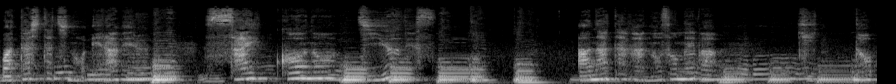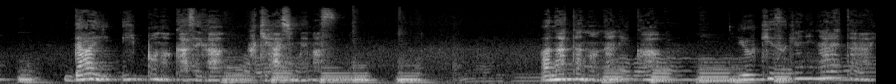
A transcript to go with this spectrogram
私たちの選べる最高の自由です。あなたが望めばきっと第一歩の風が吹き始めます。あなたの何か勇気づけになれたらいい。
